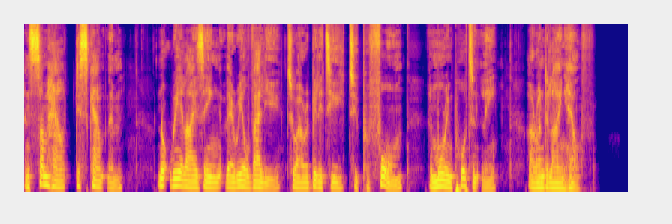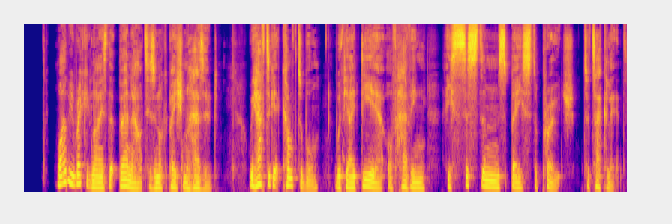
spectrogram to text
and somehow discount them not realizing their real value to our ability to perform and more importantly, our underlying health. While we recognize that burnout is an occupational hazard, we have to get comfortable with the idea of having a systems based approach to tackle it.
